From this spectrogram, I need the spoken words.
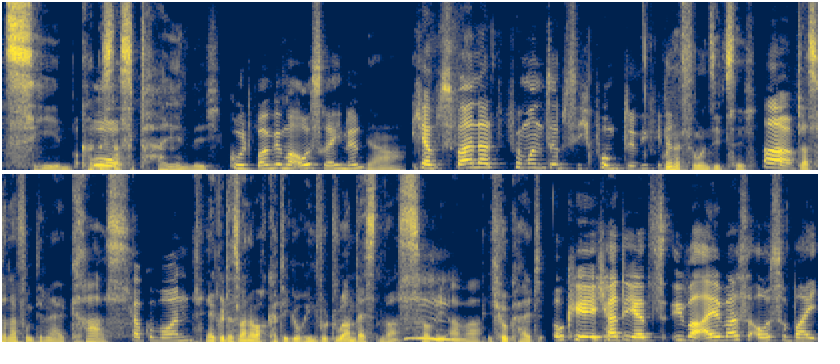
10. Gott, Oh. ist das peinlich. Gut, wollen wir mal ausrechnen? Ja. Ich habe 275 Punkte. Wie viel das? 175. Ah, Das ist 100 Punkte mehr. Krass. ich habe gewonnen. Ja gut, das waren aber auch Kategorien, wo du am besten warst. Sorry, Hm. aber ich guck halt. Okay, ich hatte jetzt überall was, außer bei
